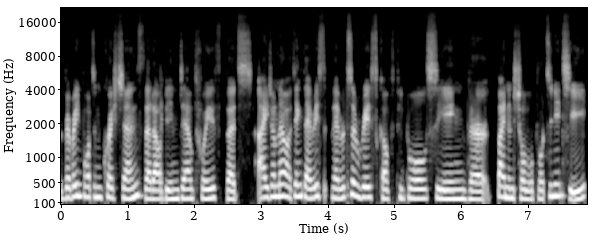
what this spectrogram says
very important questions that are being dealt with, but I don't know. I think there is there is a risk of people seeing their financial opportunity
